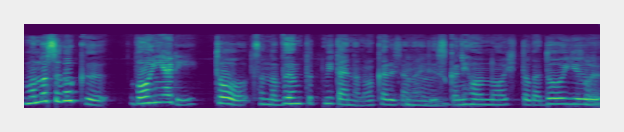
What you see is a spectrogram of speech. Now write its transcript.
ものすごくぼんやりとその分布みたいなのわかるじゃないですか。日本の人がどういう、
